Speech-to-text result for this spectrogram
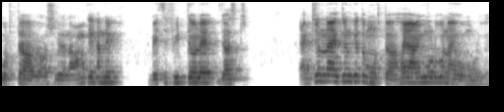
করতে হবে, অসুবিধা না আমাকে এখানে বেঁচে ফিরতে হলে জাস্ট একজন না একজনকে তো মরতে হয়। হ্যাঁ আমি মরবো, না, ও মরবে।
